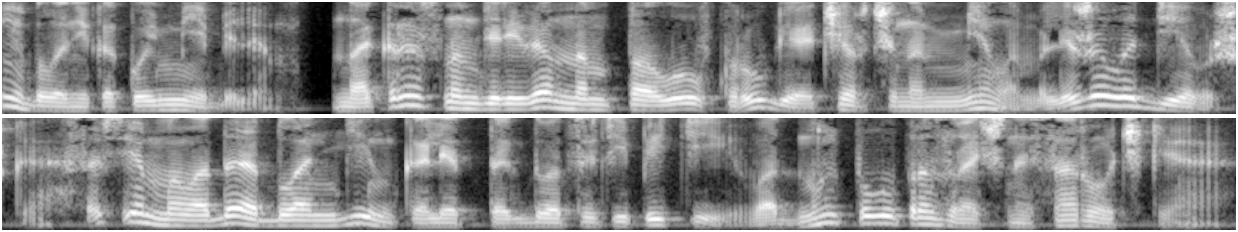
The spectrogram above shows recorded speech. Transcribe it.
не было никакой мебели. На красном деревянном полу в круге, очерченном мелом, лежала девушка, совсем молодая блондинка, лет так двадцати пяти, в одной полупрозрачной сорочке.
